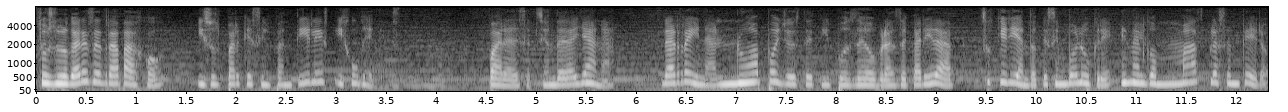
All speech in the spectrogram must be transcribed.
sus lugares de trabajo y sus parques infantiles y juguetes. Para decepción de Diana, la reina no apoyó este tipo de obras de caridad, sugiriendo que se involucre en algo más placentero.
